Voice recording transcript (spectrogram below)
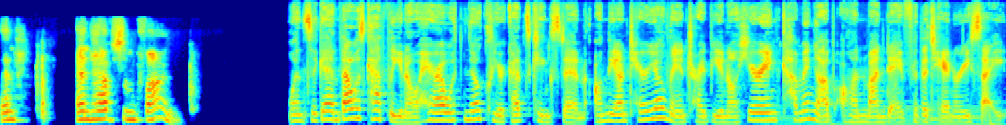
and and have some fun. Once again, that was Kathleen O'Hara with No Clear Cuts Kingston on the Ontario Land Tribunal hearing coming up on Monday for the tannery site.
